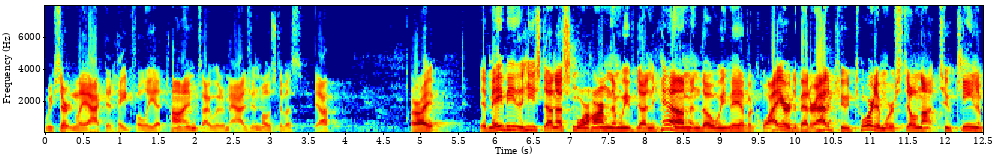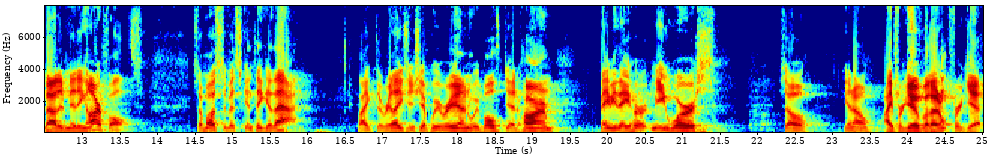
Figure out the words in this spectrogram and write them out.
we certainly acted hatefully at times, I would imagine, most of us. Yeah? All right. It may be that he's done us more harm than we've done him, and though we may have acquired a better attitude toward him, we're still not too keen about admitting our faults. So most of us can think of that. Like the relationship we were in, we both did harm. Maybe they hurt me worse. So, you know, I forgive, but I don't forget,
